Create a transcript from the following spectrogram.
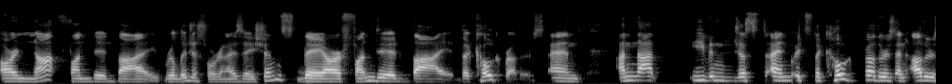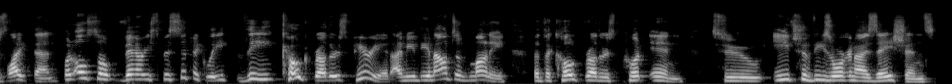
are not funded by religious organizations; they are funded by the Koch brothers. And I'm not even just and it's the koch brothers and others like them but also very specifically the koch brothers period i mean the amount of money that the koch brothers put in to each of these organizations.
